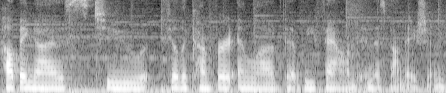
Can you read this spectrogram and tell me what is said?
helping us to feel the comfort and love that we found in this foundation.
